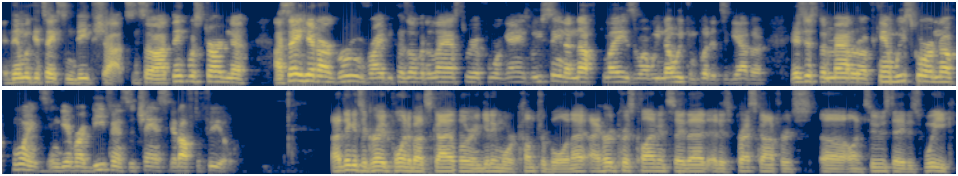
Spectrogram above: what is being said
and then we can take some deep shots. And so I think we're starting to I say hit our groove, right? Because over the last three or four games, we've seen enough plays where we know we can put it together. It's just a matter of can we score enough points and give our defense a chance to get off the field. I think it's a great point about Skylar and getting more comfortable. And I, I heard Chris Klieman say that at his press conference uh, on Tuesday this week.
